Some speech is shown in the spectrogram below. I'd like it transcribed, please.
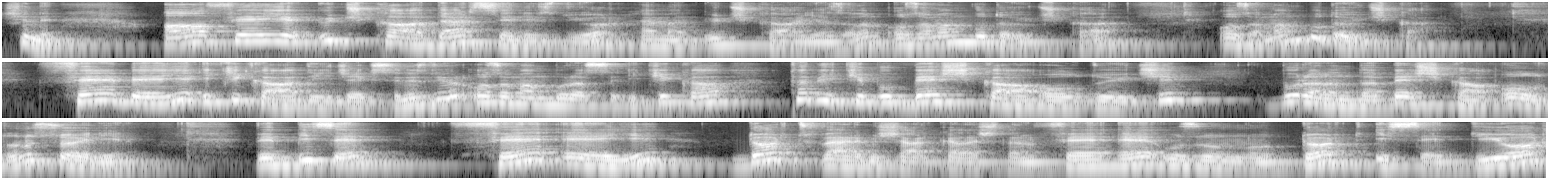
Şimdi AF'ye 3K derseniz diyor. Hemen 3K yazalım. O zaman bu da 3K. O zaman bu da 3K. FB'ye 2K diyeceksiniz diyor. O zaman burası 2K. Tabii ki bu 5K olduğu için buranın da 5K olduğunu söyleyelim. Ve bize FE'yi 4 vermiş arkadaşlarım. FE uzunluğu 4 ise diyor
